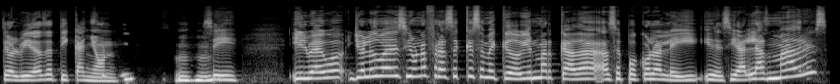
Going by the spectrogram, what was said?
te olvidas de ti cañón. Sí. Y luego yo les voy a decir una frase que se me quedó bien marcada, hace poco la leí y decía, las madres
